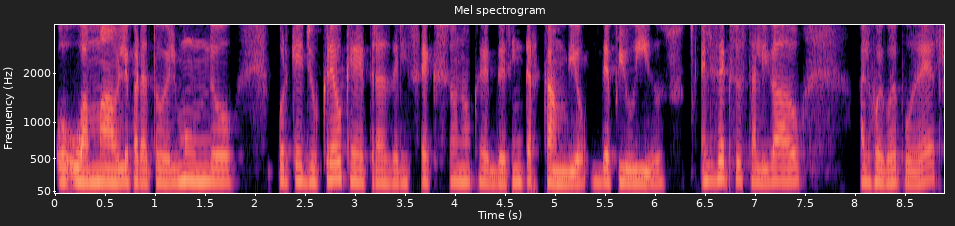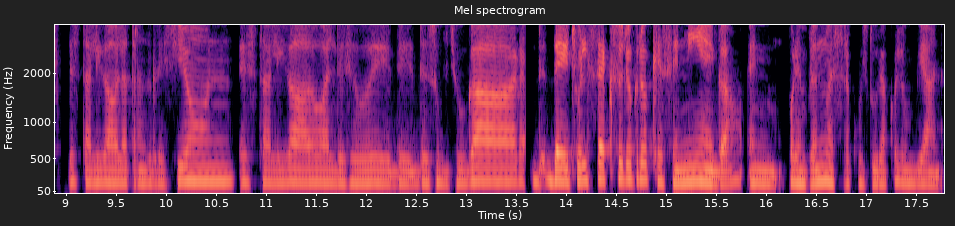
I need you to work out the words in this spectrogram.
o, amable para todo el mundo, porque yo creo que detrás del sexo, ¿no? que de ese intercambio de fluidos, el sexo está ligado al juego de poder, está ligado a la transgresión, está ligado al deseo de, subyugar. De, hecho, el sexo yo creo que se niega, en, por ejemplo, en nuestra cultura colombiana,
